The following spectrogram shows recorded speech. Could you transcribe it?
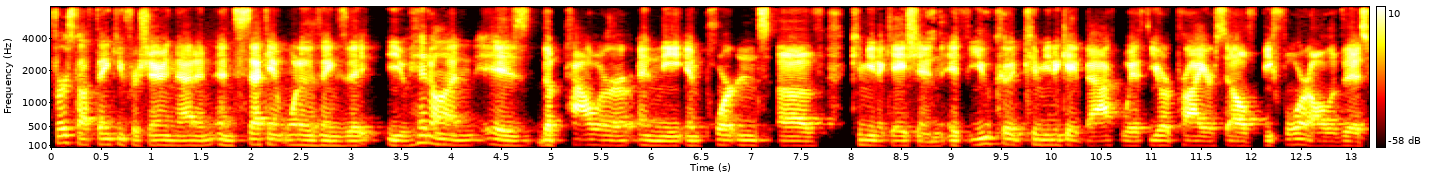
first off, thank you for sharing that. And, and second, one of the things that you hit on is the power and the importance of communication. If you could communicate back with your prior self before all of this,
